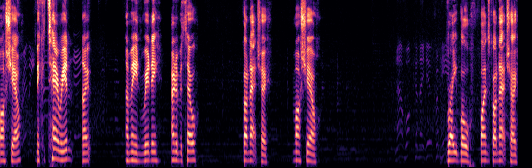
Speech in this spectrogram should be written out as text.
Martial. Mkhitaryan. No. I mean, really? Ona Batlle. Garnacho. Martial. Great ball. Finds Garnacho.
